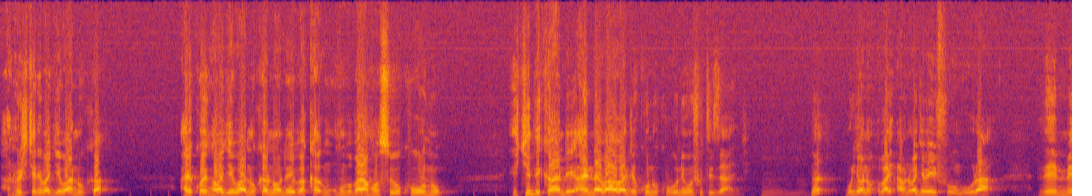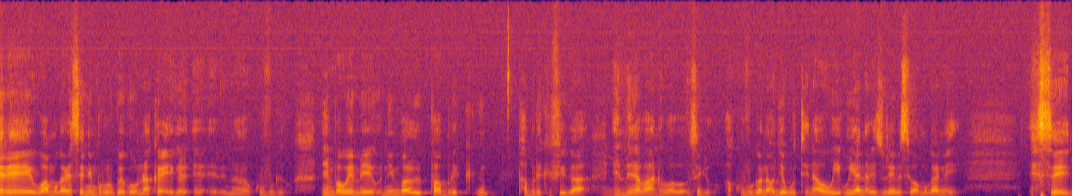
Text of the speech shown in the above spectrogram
abantu benshi cyane bagiye banuka ariko hari nk'abagiye banuka none barankosoye ukuntu. Ikindi kandi hari n'ababanje kuntuka ubu nibo nshuti zanjye. Na? burya abantu bajya bifungura bemere wa mugari se nimba uri urwego runaka e- e- bemerewe kuvuga nimba wemeye nimba uri public mm, public figure emera abantu sibyo bakuvuga nawe ujye gute? Nawe wi- wiyanarize urebe se wamugani ese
